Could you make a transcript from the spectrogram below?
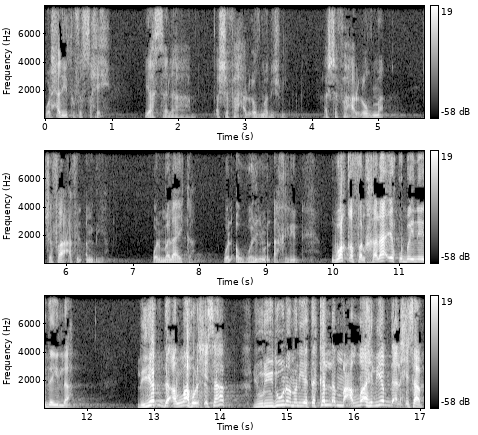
والحديث في الصحيح. يا سلام الشفاعة العظمى دي شنو؟ الشفاعة العظمى شفاعة في الأنبياء والملائكة والأولين والآخرين. وقف الخلائق بين يدي الله ليبدأ الله الحساب يريدون من يتكلم مع الله ليبدأ الحساب.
